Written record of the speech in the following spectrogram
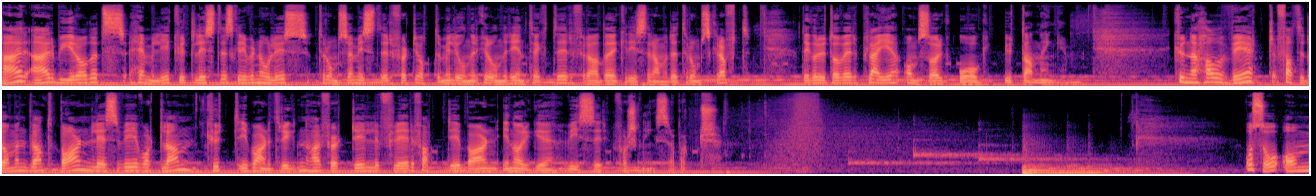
Her er byrådets hemmelige kuttliste, skriver Nordlys. Tromsø mister 48 millioner kroner i inntekter fra det kriserammede Troms Kraft. Det går utover pleie, omsorg og utdanning kunne halvert fattigdommen blant barn, leser vi i Vårt Land. Kutt i barnetrygden har ført til flere fattige barn i Norge, viser forskningsrapport. Og så om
